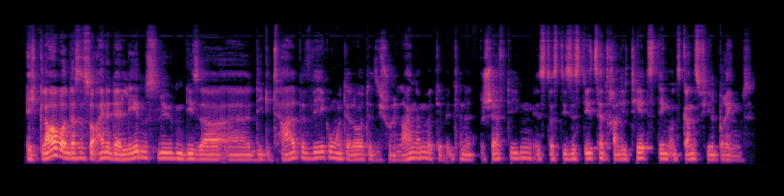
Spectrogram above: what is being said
ich glaube, und das ist so eine der Lebenslügen dieser äh, Digitalbewegung und der Leute, die sich schon lange mit dem Internet beschäftigen, ist, dass dieses Dezentralitätsding uns ganz viel bringt.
